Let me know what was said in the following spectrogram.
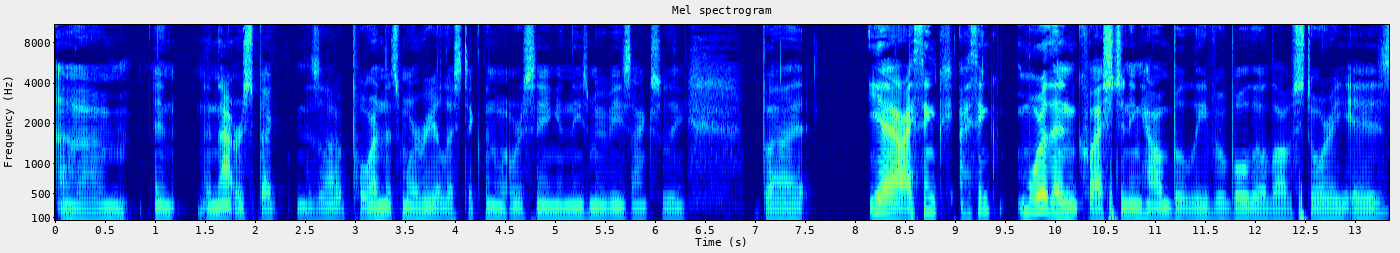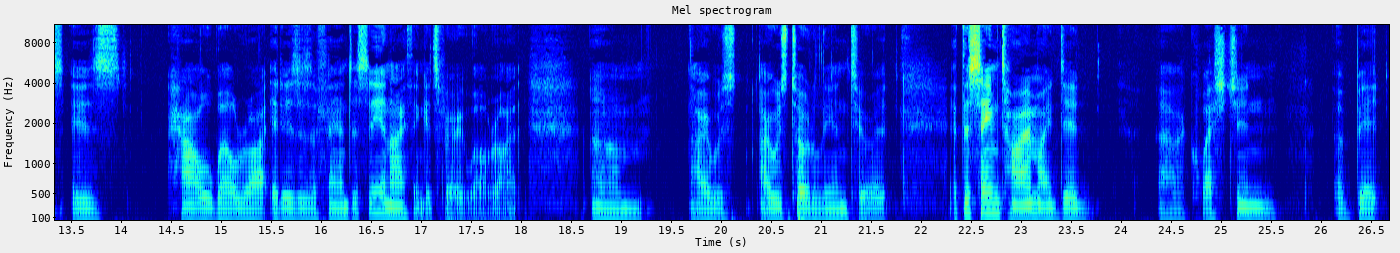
um, in in that respect, there's a lot of porn that's more realistic than what we're seeing in these movies, actually. But yeah, I think I think more than questioning how believable the love story is, is how well wrought it is as a fantasy, and I think it's very well wrought. Um, I was I was totally into it. At the same time, I did uh, question a bit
